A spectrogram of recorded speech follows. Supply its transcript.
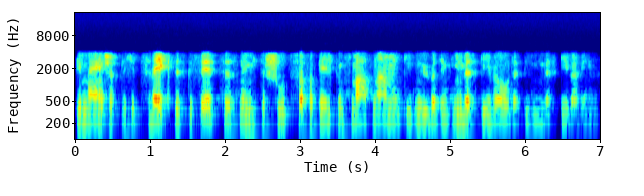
gemeinschaftliche Zweck des Gesetzes, nämlich der Schutz vor Vergeltungsmaßnahmen gegenüber dem Hinweisgeber oder die Hinweisgeberin.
